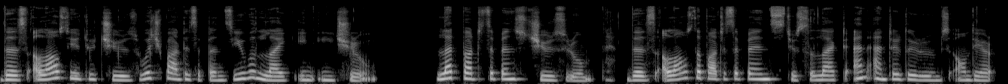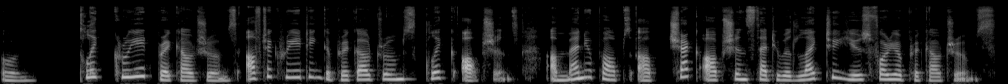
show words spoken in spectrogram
this allows you to choose which participants you would like in each room. Let participants choose room. This allows the participants to select and enter the rooms on their own. Click Create Breakout Rooms. After creating the breakout rooms, click Options. A menu pops up. Check options that you would like to use for your breakout rooms.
